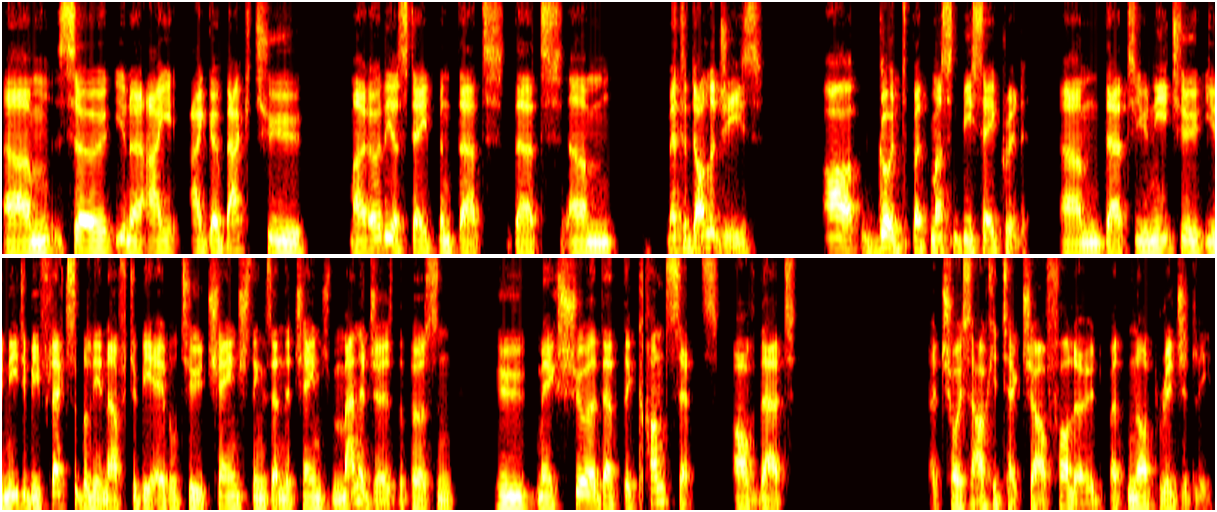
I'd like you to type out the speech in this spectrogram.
Um, so you know, I I go back to my earlier statement that that um, methodologies are good but mustn't be sacred. Um, that you need to you need to be flexible enough to be able to change things, and the change manager is the person who makes sure that the concepts of that uh, choice architecture are followed, but not rigidly.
